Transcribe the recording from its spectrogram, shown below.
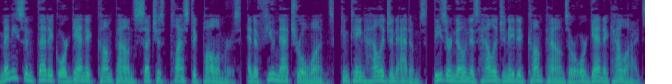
Many synthetic organic compounds such as plastic polymers, and a few natural ones, contain halogen atoms, these are known as halogenated compounds or organic halides.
